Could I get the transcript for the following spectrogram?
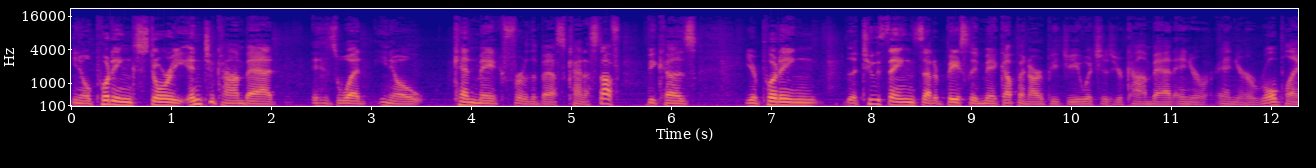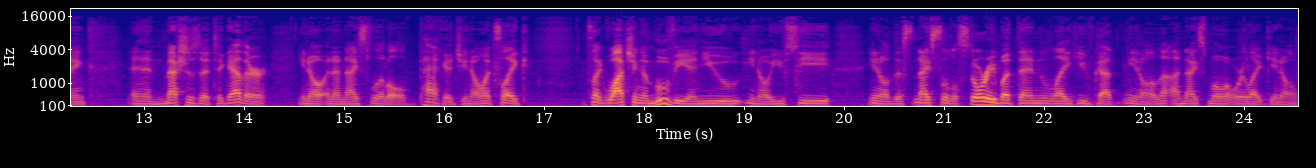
you know, putting story into combat is what you know can make for the best kind of stuff because you're putting the two things that basically make up an RPG, which is your combat and your and your role playing, and meshes it together, you know, in a nice little package. You know, it's like it's like watching a movie and you you know you see you know this nice little story, but then like you've got you know a nice moment where like you know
